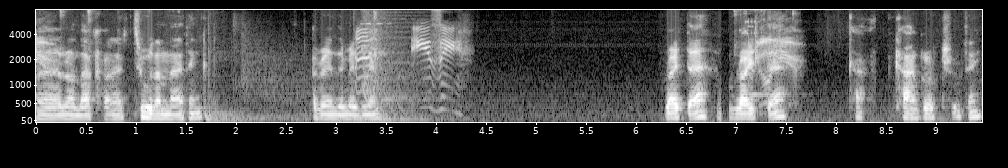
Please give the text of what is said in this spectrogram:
uh, around that corner. Two of them, I think. In the middle. in. Right there. Right Go there. Can't, can't go through thing.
